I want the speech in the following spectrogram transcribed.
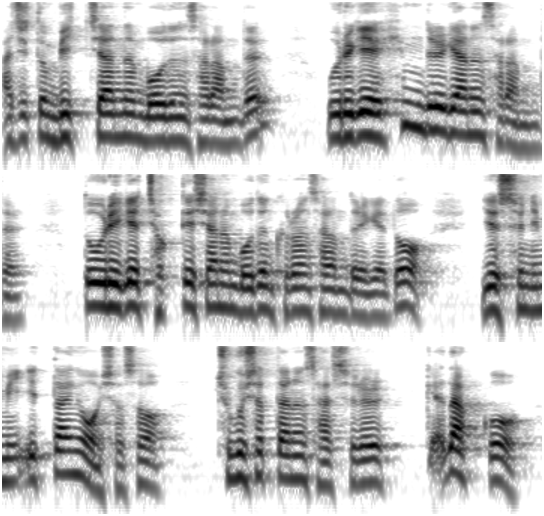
아직도 믿지 않는 모든 사람들, 우리에게 힘들게 하는 사람들, 또 우리에게 적대시하는 모든 그런 사람들에게도 예수님이 이 땅에 오셔서 죽으셨다는 사실을 깨닫고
